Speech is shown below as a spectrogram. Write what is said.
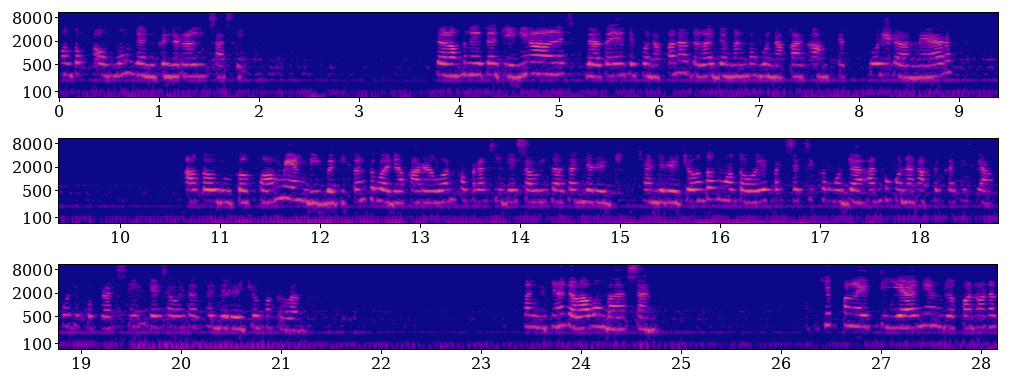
untuk umum dan generalisasi. Dalam penelitian ini, analisis data yang digunakan adalah dengan menggunakan angket kuesioner atau Google Form yang dibagikan kepada karyawan Koperasi Desa Wisata Candirejo untuk mengetahui persepsi kemudahan penggunaan aplikasi Siaku di Koperasi Desa Wisata Candirejo Magelang. Selanjutnya adalah pembahasan. Objek penelitian yang dilakukan oleh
